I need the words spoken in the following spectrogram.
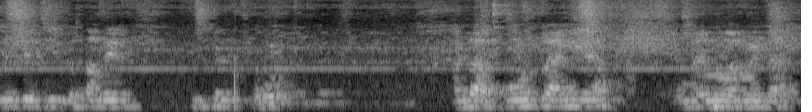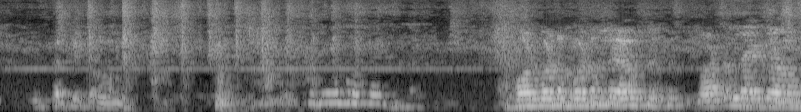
इनके चीज़ बता दे। में करो अंडा फ़ोन प्लान ही है। अंडा इन्वायरमेंट है। इस करके करूँगा। बॉटल बॉटल ले आओ। बॉटल ले आओ।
